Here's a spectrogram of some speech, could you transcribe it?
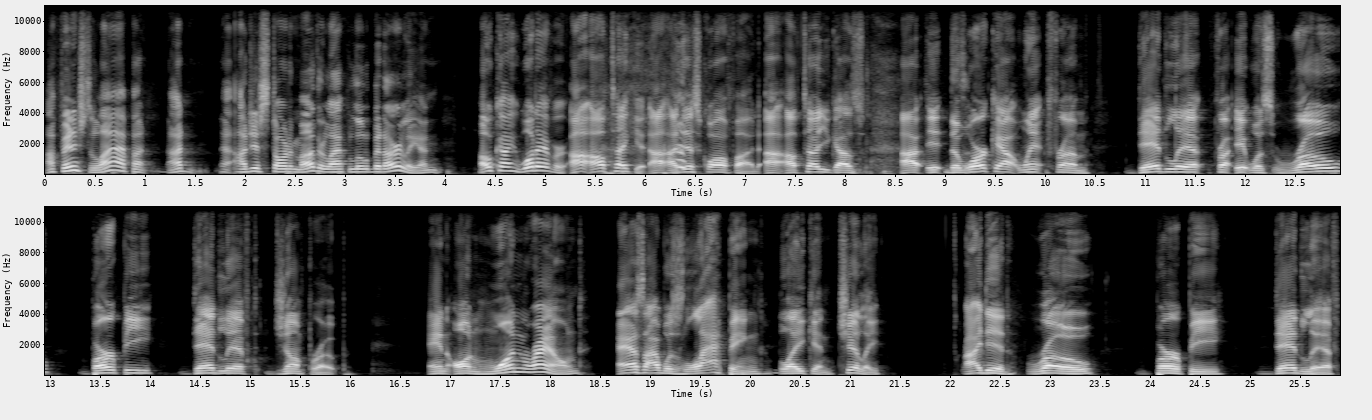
I finished the lap. I, I, I just started my other lap a little bit early. I, Okay, whatever. I, I'll take it. I, I disqualified. I, I'll tell you guys. I it, the workout went from deadlift. From, it was row, burpee, deadlift, jump rope, and on one round, as I was lapping Blake and Chili, I did row, burpee, deadlift.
